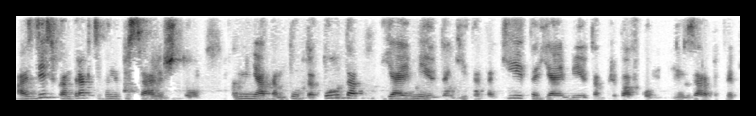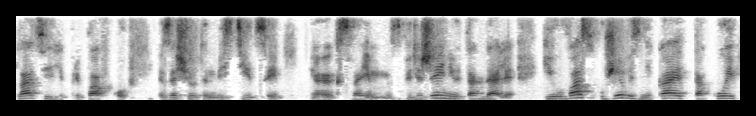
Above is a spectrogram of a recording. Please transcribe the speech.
А здесь в контракте вы написали, что у меня там то-то, то-то, я имею такие-то, такие-то, я имею там прибавку к заработной плате или прибавку за счет инвестиций э, к своим сбережению и так далее. И у вас уже возникает такой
